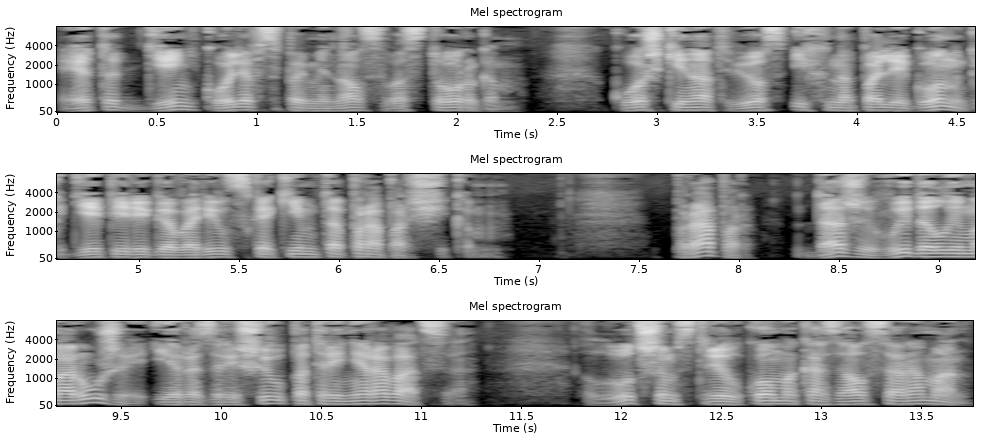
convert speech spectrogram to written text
Этот день Коля вспоминал с восторгом. Кошкин отвез их на полигон, где переговорил с каким-то прапорщиком. Прапор даже выдал им оружие и разрешил потренироваться. Лучшим стрелком оказался Роман.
